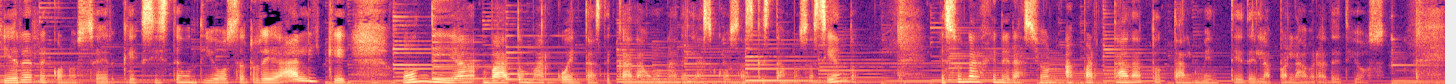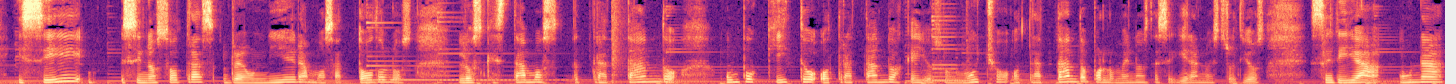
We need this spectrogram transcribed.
quiere reconocer que existe un Dios real y que un día va a tomar cuentas de cada una de las cosas que estamos haciendo. Es una generación apartada totalmente de la palabra de Dios. Y si, si nosotras reuniéramos a todos los, los que estamos tratando un poquito o tratando aquellos un mucho o tratando por lo menos de seguir a nuestro Dios, sería una,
